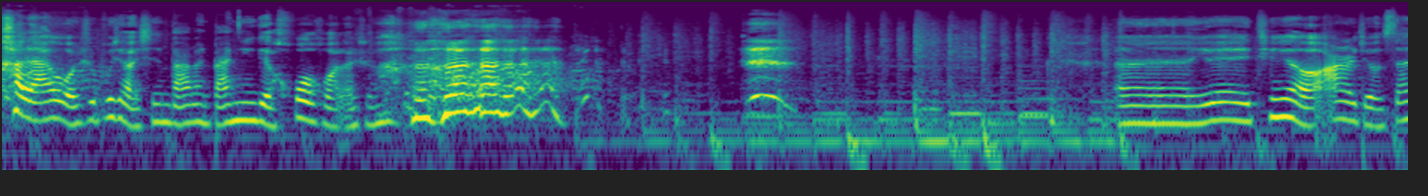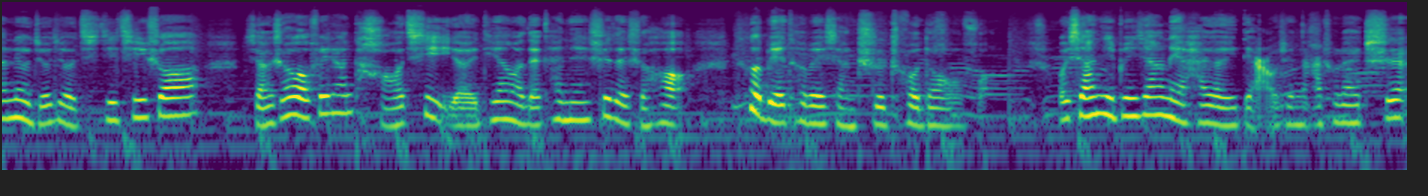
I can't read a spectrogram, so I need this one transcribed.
看来我是不小心把把把你给霍霍了是吧？嗯，一位听友二九三六九九七七七说，小时候我非常淘气，有一天我在看电视的时候，特别特别想吃臭豆腐，我想起冰箱里还有一点，我就拿出来吃。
